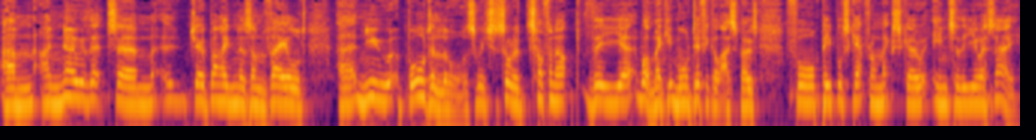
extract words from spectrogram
Um, I know that um, Joe Biden has unveiled uh, new border laws, which sort of toughen up the, uh, well, make it more difficult, I suppose, for people to get from Mexico into the USA.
